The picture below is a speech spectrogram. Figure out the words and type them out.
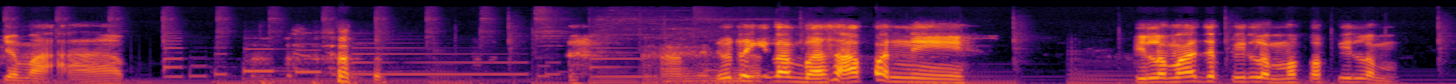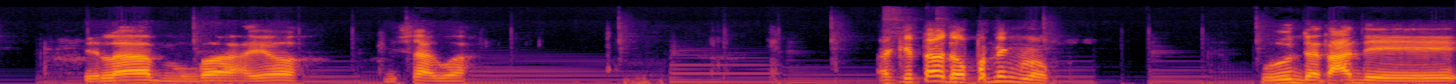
Ya maaf. Ya udah kita bahas apa nih? Film aja film apa film? Film gua, ayo. Bisa gua. Ah, kita udah opening belum? Udah tadi.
